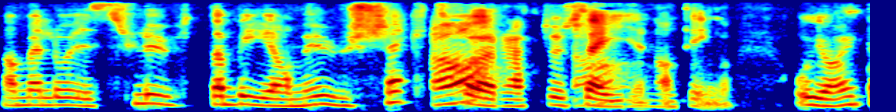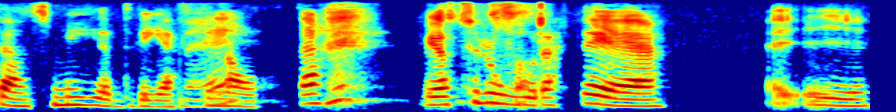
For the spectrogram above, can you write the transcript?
ja men Louise sluta be om ursäkt ja, för att du ja. säger någonting. Och jag är inte ens medveten Nej. om det. Jag tror att det är i,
